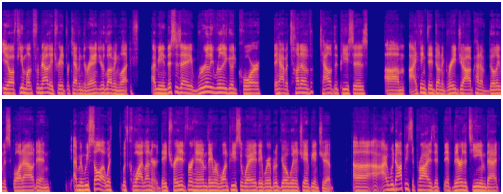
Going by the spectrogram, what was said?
you know a few months from now they trade for Kevin Durant, you're loving life. I mean, this is a really, really good core. They have a ton of talented pieces. Um, I think they've done a great job kind of building the squad out. And I mean, we saw it with with Kawhi Leonard. They traded for him. They were one piece away. They were able to go win a championship. Uh, I, I would not be surprised if if they're the team that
